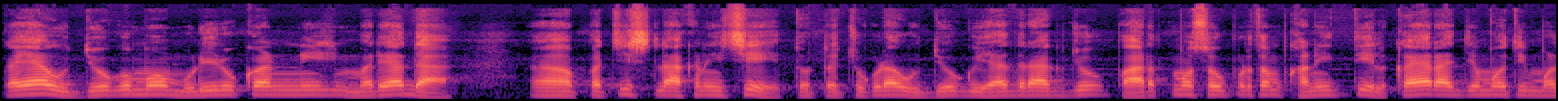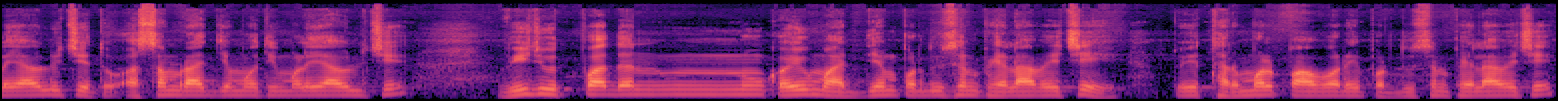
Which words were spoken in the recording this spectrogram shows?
કયા ઉદ્યોગોમાં મૂડીરોકાણની મર્યાદા પચીસ લાખની છે, તો ટચુકડા ઉદ્યોગ યાદ રાખજો. ભારતમાં સૌપ્રથમ ખનિજ તેલ કયા રાજ્યમાંથી મળી આવેલું છે? તો અસમ રાજ્યમાંથી મળી આવેલું છે. વીજ ઉત્પાદનનું કયું માધ્યમ પ્રદૂષણ ફેલાવે છે? તો એ થર્મલ પાવર એ પ્રદૂષણ ફેલાવે છે.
